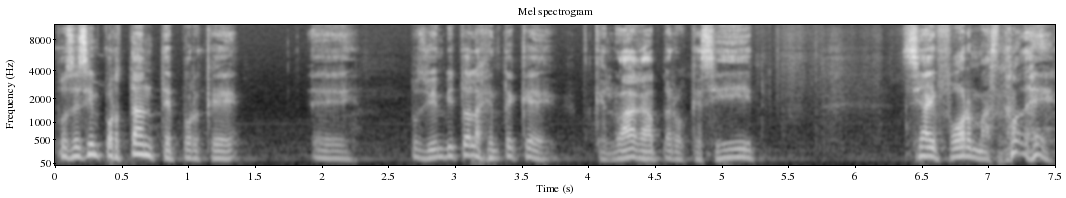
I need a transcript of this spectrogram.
pues es importante porque eh, pues yo invito a la gente que, que, lo haga, pero que sí, sí hay formas, ¿no? De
